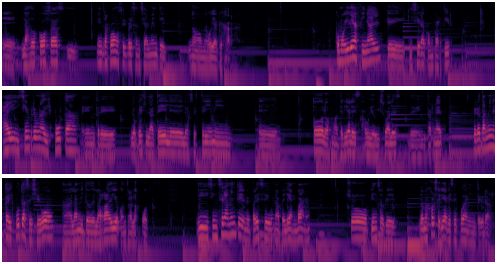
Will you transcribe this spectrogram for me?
eh, las dos cosas y mientras podamos ir presencialmente no me voy a quejar. Como idea final que quisiera compartir, hay siempre una disputa entre lo que es la tele, los streaming, eh, todos los materiales audiovisuales de internet pero también esta disputa se llevó al ámbito de la radio contra los podcasts. Y sinceramente me parece una pelea en vano. Yo pienso que lo mejor sería que se puedan integrar.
